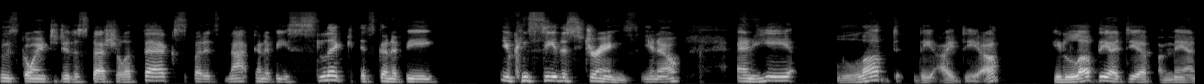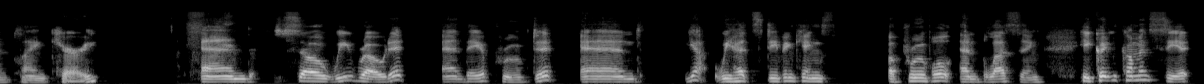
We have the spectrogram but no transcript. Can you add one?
who's going to do the special effects, but it's not going to be slick. It's going to be, you can see the strings, you know? And he loved the idea. He loved the idea of a man playing Carrie. And so we wrote it and they approved it. And yeah, we had Stephen King's approval and blessing. He couldn't come and see it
